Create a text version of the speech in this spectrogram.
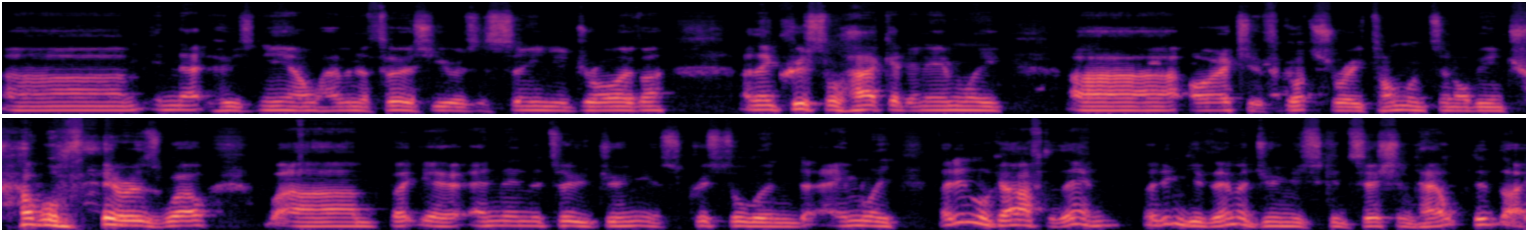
um, in that, who's now having the first year as a senior driver. And then Crystal Hackett and Emily uh, I actually forgot Sheree Tomlinson. I'll be in trouble there as well. Um, but yeah, and then the two juniors, Crystal and Emily, they didn't look after them. They didn't give them a juniors concession help, did they?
